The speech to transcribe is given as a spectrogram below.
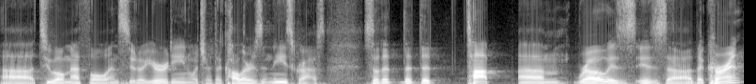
uh, 2-O-methyl, and pseudouridine, which are the colors in these graphs. So the, the, the top um, row is, is uh, the current,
